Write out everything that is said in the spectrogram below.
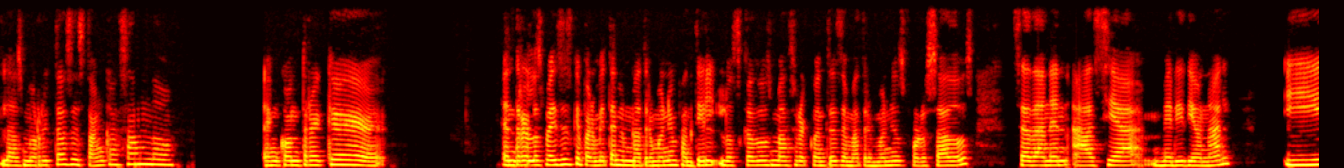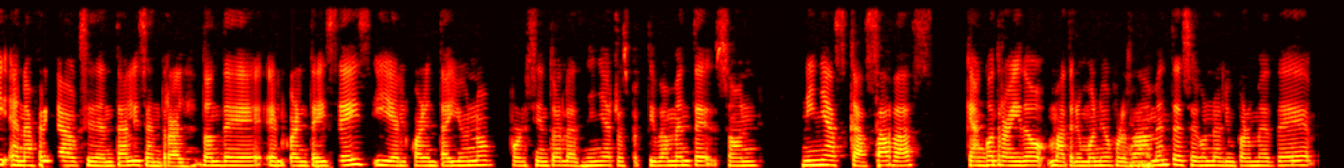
las morritas se están casando, encontré que entre los países que permiten el matrimonio infantil, los casos más frecuentes de matrimonios forzados se dan en Asia Meridional y en África Occidental y Central, donde el 46 y el 41% de las niñas respectivamente son niñas casadas que han contraído matrimonio forzadamente, según el informe de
